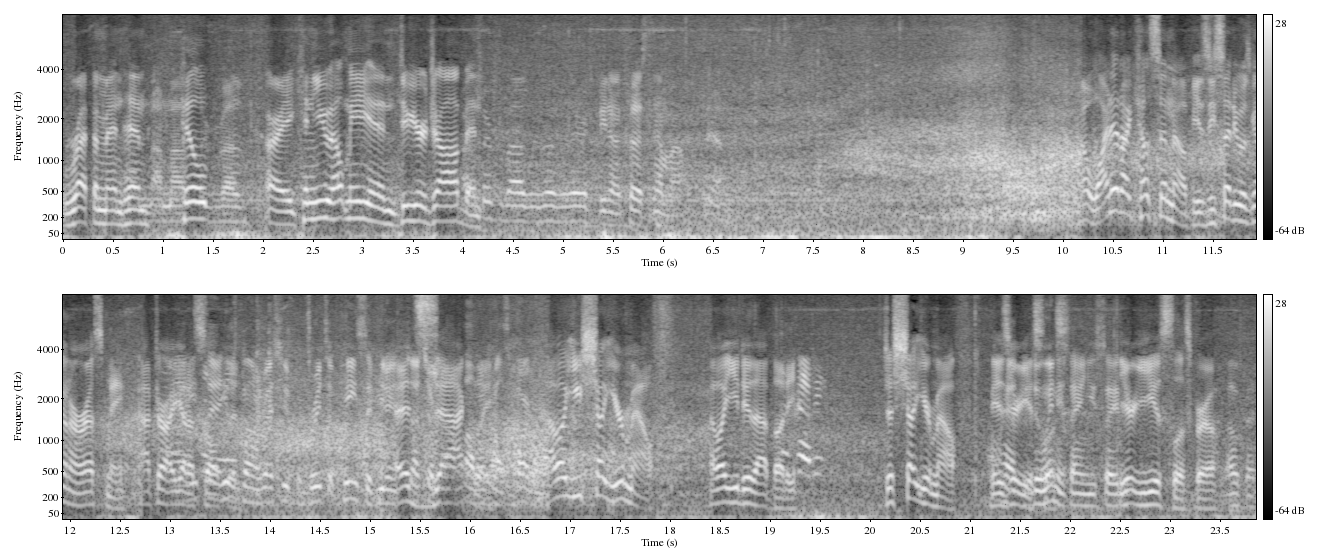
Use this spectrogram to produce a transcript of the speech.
recommend him. I'm not He'll supervisor. All right, can you help me and do your job and supervisor's over there. He done cussed him out. Yeah. Oh, why did I cuss him out? Because he said he was going to arrest me after I got he assaulted. said he was going to arrest you for breach of peace if you didn't shut your mouth Exactly. across the parking lot. How about you shut your mouth? How about you do that, buddy? Just shut your mouth. I Because you're useless. do anything you say. You're useless, bro. Okay.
